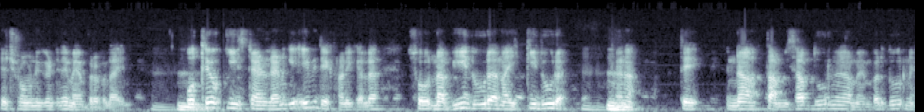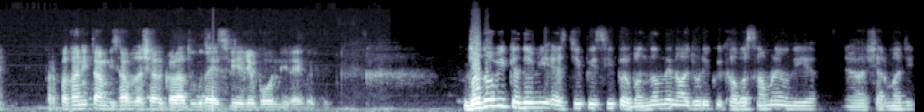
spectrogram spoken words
ਜੇ ਸ਼੍ਰੋਮਣੀ ਕਮੇਟੀ ਦੇ ਮੈਂਬਰ ਬੁਲਾਏ। ਉੱਥੇ ਉਹ ਕੀ ਸਟੈਂਡ ਲੈਣਗੇ ਇਹ ਵੀ ਦੇਖਣ ਵਾਲੀ ਗੱਲ ਹੈ ਸੋ ਨਾ 20 ਦੂਰ ਹੈ ਨਾ 21 ਦੂਰ ਹੈ ਹੂੰ। ਹੈਨਾ ਤੇ ਨਾ ਧਾਮੀ ਸਾਹਿਬ ਦੂਰ ਨੇ ਨਾ ਮੈਂਬਰ ਦੂਰ ਨੇ। ਪਰ ਪਤਾ ਨਹੀਂ ਧਾਮੀ ਸਾਹਿਬ ਦਾ ਸ਼ਾਇਦ ਗਲਾ ਦੁਖਦਾ ਇਸ ਲਈ ਅਜੇ ਬੋਲ ਨਹੀਂ ਰਹੇ ਵੀ ਜਦੋਂ ਵੀ ਕਦੇ ਵੀ ਐਸਜੀਪੀਸੀ ਪ੍ਰਬੰਧਨ ਦੇ ਨਾਲ ਜੁੜੀ ਕੋਈ ਖਬਰ ਸਾਹਮਣੇ ਆਉਂਦੀ ਹੈ ਸ਼ਰਮਾ ਜੀ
